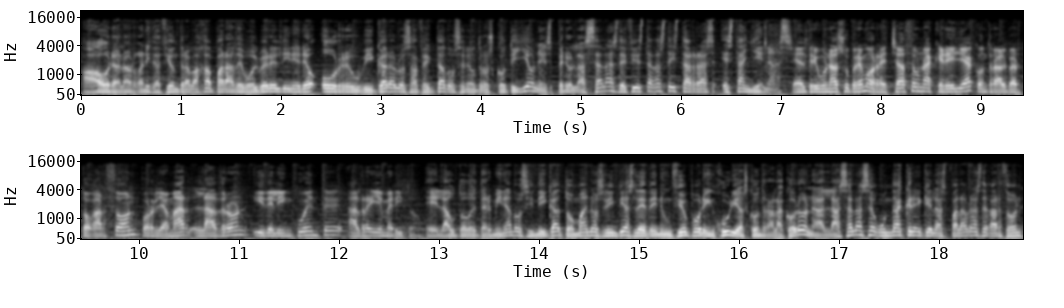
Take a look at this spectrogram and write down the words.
Ahora la organización trabaja para devolver el dinero o reubicar a los afectados en otros cotillones, pero las salas de fiesta gasteiztarras están llenas. El Tribunal Supremo rechaza una querella contra Alberto Garzón por llamar ladrón y delincuente al rey emérito. El autodeterminado sindicato Manos Limpias le denunció por injurias contra la corona. La sala segunda cree que las palabras de Garzón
